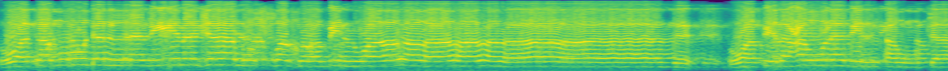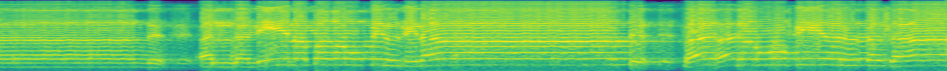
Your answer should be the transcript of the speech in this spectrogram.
وثمود الذين جابوا الصخر بالواد. وفرعون بالأوتاد. الذين طغوا في البلاد فأكثروا فيها الفساد.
